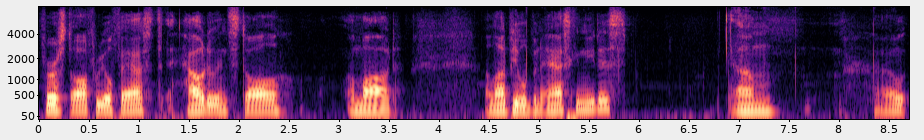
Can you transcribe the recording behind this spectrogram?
First off, real fast, how to install a mod. A lot of people have been asking me this. Um, I'll,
